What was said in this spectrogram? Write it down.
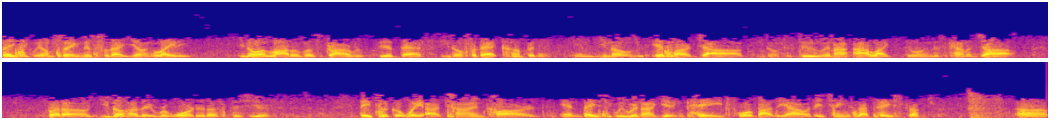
basically, I'm saying this for that young lady. You know, a lot of us drivers did that, you know, for that company. And, you know, it's our job, you know, to do. And I, I like doing this kind of job. But, uh, you know how they rewarded us this year? They took away our time cards, and basically we're not getting paid for by the hour. They changed our pay structure. Uh,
